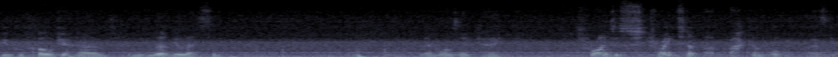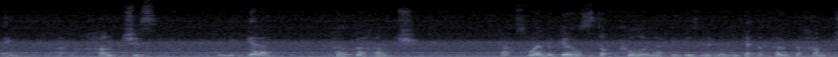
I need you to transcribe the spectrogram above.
you can fold your hand and you've learnt your lesson. Everyone's okay. Try to straighten up that back a little bit, guys. Getting that hunch is when you get a poker hunch. That's where the girls stop calling, I think, isn't it? When you get the poker hunch.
